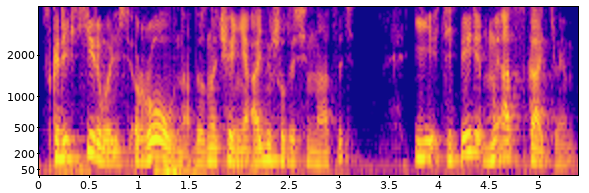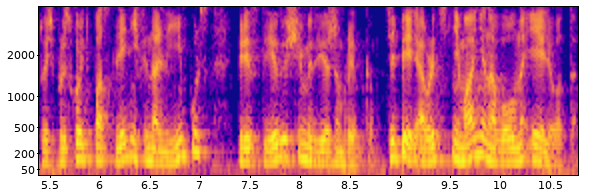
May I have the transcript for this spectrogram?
скорректировались ровно до значения 1.17, и теперь мы отскакиваем, то есть происходит последний финальный импульс перед следующим медвежьим рынком. Теперь обратите внимание на волны Эллиота.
